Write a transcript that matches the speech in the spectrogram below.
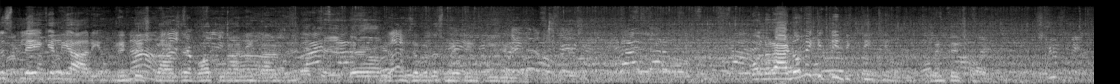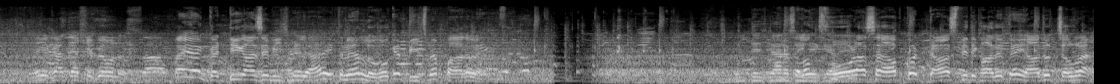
डिस्प्ले के लिए आ रही होंगी ना। विंटेज कार्स है बहुत पुरानी कार्स है ज़बरदस्त मेंटेन की हुई कोलोराडो में कितनी दिखती थी? विंटेज कार्स ये गड्डी कहाँ से बीच में लाया इतने लोगों के बीच में पागल है। कार चलो थोड़ा सा आपको डांस भी दिखा देते हैं यहाँ जो चल रहा है।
